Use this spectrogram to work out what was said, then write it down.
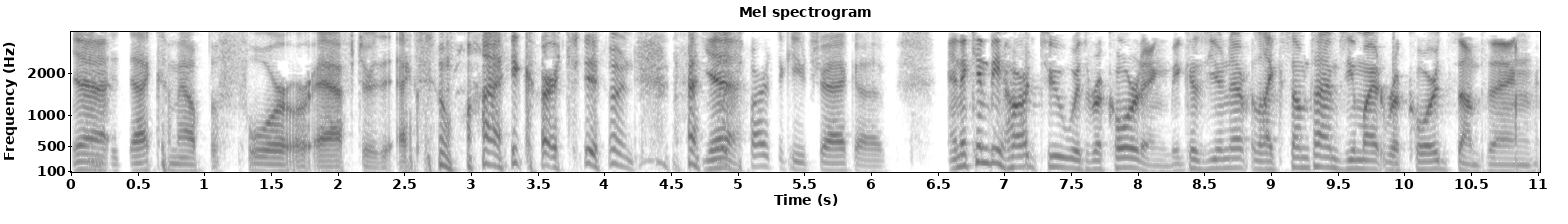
Yeah. And did that come out before or after the X and Y cartoon? That's Yeah. what's hard to keep track of. And it can be hard too with recording because you're never like sometimes you might record something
